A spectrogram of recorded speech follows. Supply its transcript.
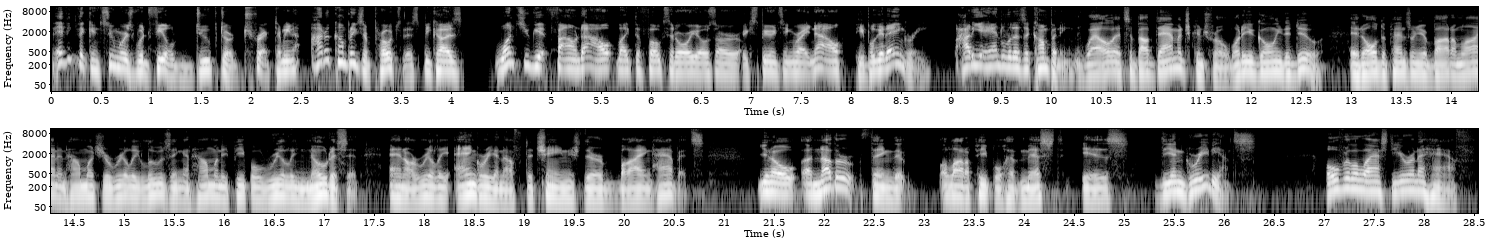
I think the consumers would feel duped or tricked. I mean, how do companies approach this? Because once you get found out, like the folks at Oreos are experiencing right now, people get angry. How do you handle it as a company? Well, it's about damage control. What are you going to do? It all depends on your bottom line and how much you're really losing and how many people really notice it and are really angry enough to change their buying habits. You know, another thing that a lot of people have missed is the ingredients. Over the last year and a half,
